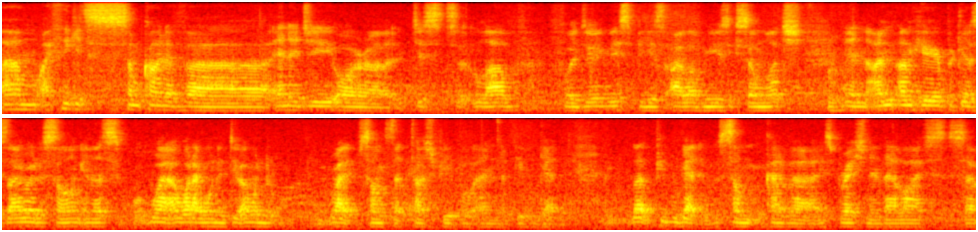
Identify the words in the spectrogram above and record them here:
Um, I think it's some kind of uh, energy or uh, just love for doing this because I love music so much, and I'm, I'm here because I wrote a song, and that's what, what I want to do. I want to write songs that touch people and that people get let people get some kind of uh, inspiration in their lives. So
